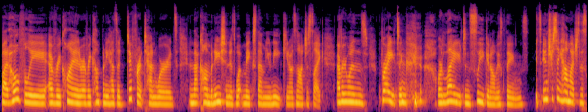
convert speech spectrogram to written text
But hopefully, every client or every company has a different 10 words, and that combination is what makes them unique. You know, it's not just like everyone's bright and or light and sleek and all these things. It's interesting how much this,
